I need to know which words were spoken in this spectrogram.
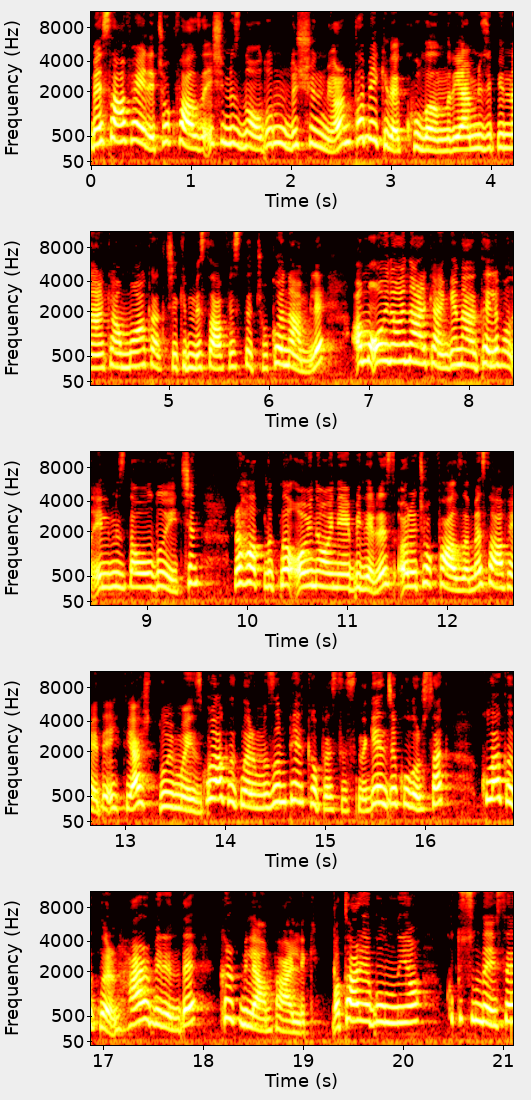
mesafeyle çok fazla işimizin olduğunu düşünmüyorum. Tabii ki de kullanılır. Yani müzik dinlerken muhakkak çekim mesafesi de çok önemli. Ama oyun oynarken genelde telefon elimizde olduğu için rahatlıkla oyun oynayabiliriz. Öyle çok fazla mesafeye de ihtiyaç duymayız. Kulaklıklarımızın pil kapasitesine gelecek olursak kulaklıkların her birinde 40 miliamperlik batarya bulunuyor. Kutusunda ise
